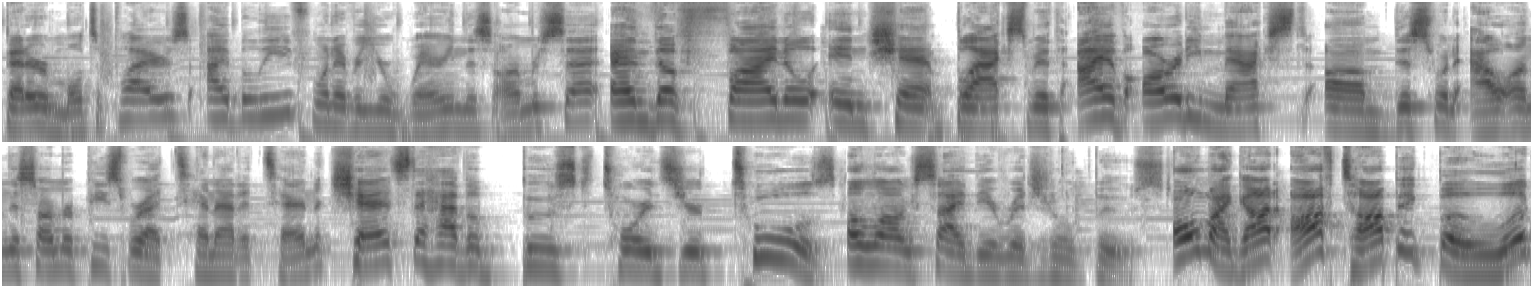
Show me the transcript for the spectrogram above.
better multipliers, I believe, whenever you're wearing this armor set. And the final enchant blacksmith, I have already maxed um, this one out on this armor piece. We're at 10 out of 10. Chance to have a boost towards your tools alongside the original boost. Oh my God, off topic, but look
